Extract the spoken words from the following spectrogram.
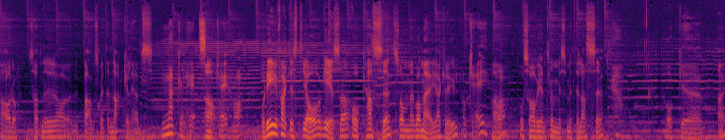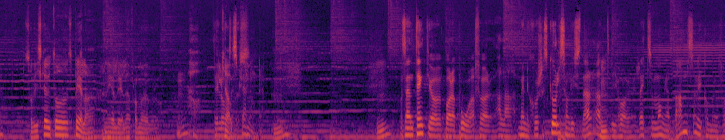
Ja då. Så att nu har jag ett band som heter Knuckleheads. Knuckleheads. Ja. Okej. Ja. Och det är ju faktiskt jag, Gesa och Hasse som var med i Akryl. Okej. Ja. Ja. Och så har vi en trummis som heter Lasse. Och eh, nej. Så vi ska ut och spela en hel del här framöver. Mm. Det låter Covers. spännande. Mm. Mm. Och sen tänkte jag bara på för alla människors skull som lyssnar att Mm. vi har rätt så många band som vi kommer att få,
